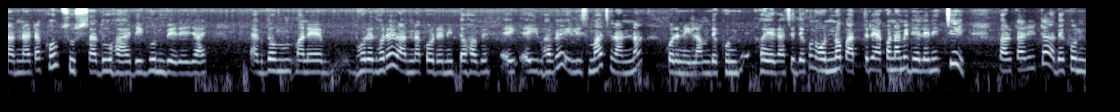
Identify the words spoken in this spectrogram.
রান্নাটা খুব সুস্বাদু হয়, দ্বিগুণ বেড়ে যায়। একদম মানে ধরে ধরে রান্না করে নিতে হবে। এই, এইভাবে ইলিশ মাছ রান্না করে নিলাম। দেখুন, হয়ে গেছে। দেখুন, অন্য পাত্রে এখন আমি ঢেলে নিচ্ছি তরকারিটা। দেখুন,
